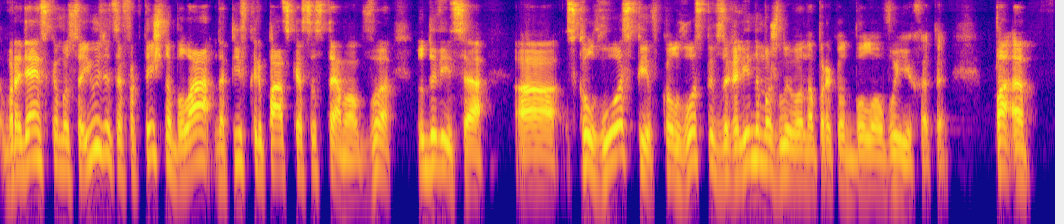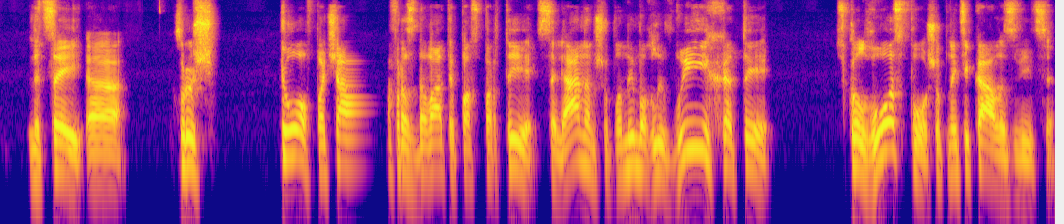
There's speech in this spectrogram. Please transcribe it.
в радянському союзі це фактично була напівкріпацька система. В ну дивіться. А, з колгоспів колгоспів взагалі неможливо, наприклад, було виїхати. Па, е, цей е, Хрущов почав роздавати паспорти селянам, щоб вони могли виїхати з колгоспу, щоб не тікали звідси,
